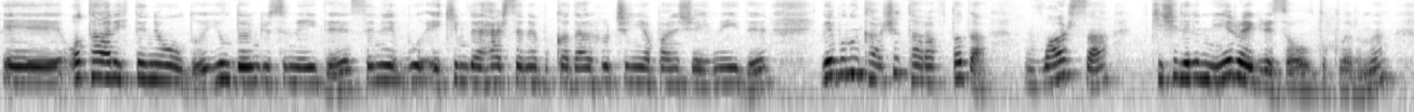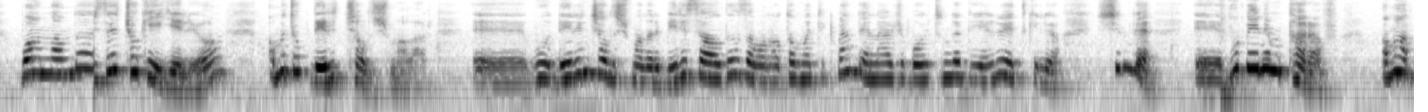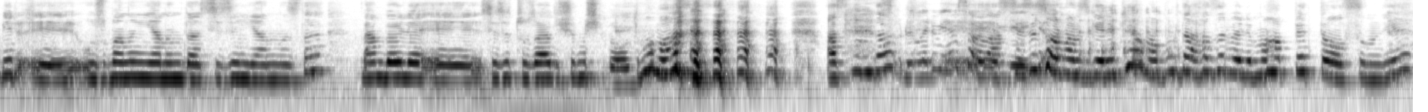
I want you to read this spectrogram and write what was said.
Ee, o tarihte ne oldu? Yıl döngüsü neydi? Seni bu Ekim'de her sene bu kadar hırçın yapan şey neydi? Ve bunun karşı tarafta da varsa kişilerin niye regresi olduklarını bu anlamda bize çok iyi geliyor. Ama çok derin çalışmalar. Ee, bu derin çalışmaları birisi aldığı zaman otomatikman da enerji boyutunda diğerini etkiliyor. Şimdi e, bu benim taraf. Ama bir e, uzmanın yanında, sizin yanınızda ben böyle e, sizi tuzağa düşürmüş gibi oldum ama aslında Soruları benim ee, sormam Sizi sormanız gerekiyor ama burada hazır böyle muhabbet de olsun diye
